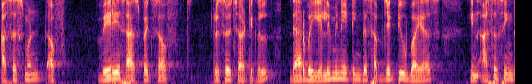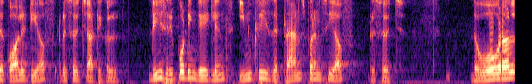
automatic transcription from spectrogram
assessment of various aspects of research article thereby eliminating the subjective bias in assessing the quality of research article. These reporting guidelines increase the transparency of research. The overall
